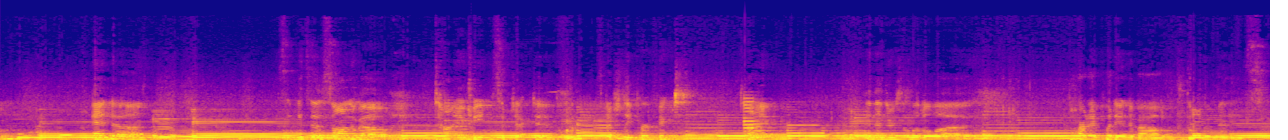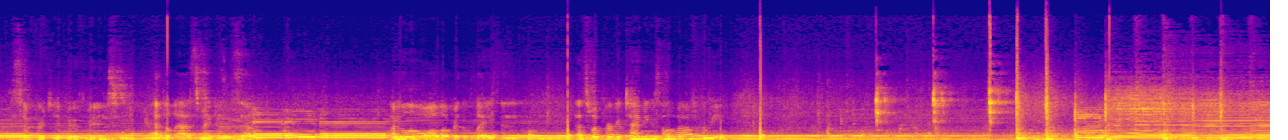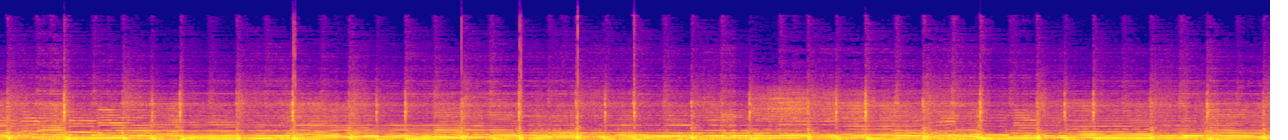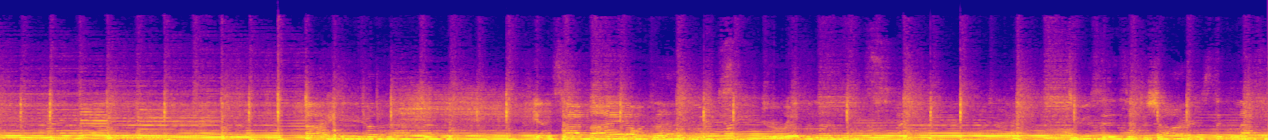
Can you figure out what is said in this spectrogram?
song, and uh, it's a song about time being subjective, especially perfect time. And then there's a little uh, part I put in about the women's suffrage movement at the last minute, so I'm a little all over the place, and that's what perfect timing is all about for me. ambulance. Deuces into shards, the glass.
